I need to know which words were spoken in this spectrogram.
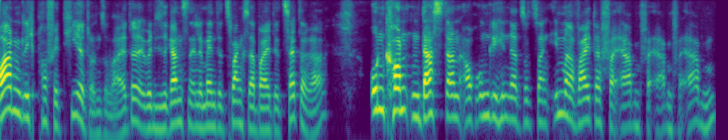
ordentlich profitiert und so weiter, über diese ganzen Elemente Zwangsarbeit etc. und konnten das dann auch ungehindert sozusagen immer weiter vererben, vererben, vererben.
